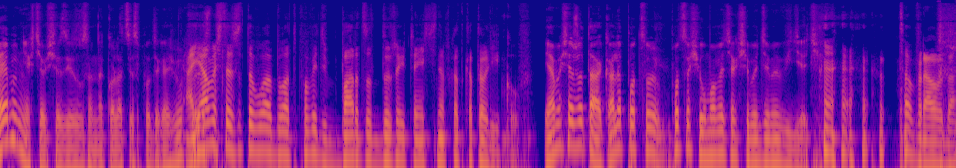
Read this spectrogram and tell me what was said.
A ja bym nie chciał się z Jezusem na kolację spotykać. A ja jest- myślę, że to byłaby odpowiedź bardzo dużej części na przykład katolików. ja myślę, że tak, ale po co, po co się umawiać, jak się będziemy widzieć? to prawda.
